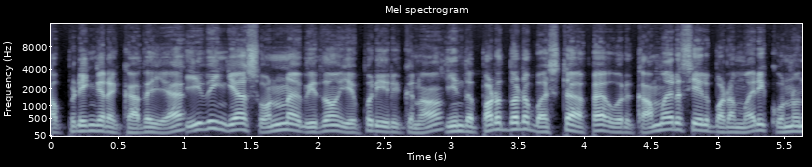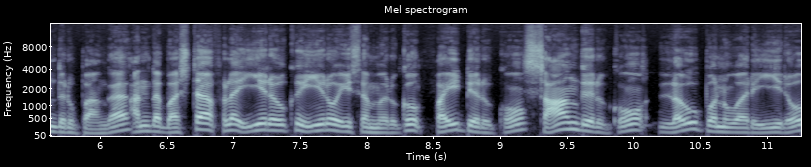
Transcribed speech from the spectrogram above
அப்படிங்கிற கதைய இவங்க சொன்ன விதம் எப்படி இருக்குன்னா இந்த படத்தோட பஸ் ஸ்டாப்பை ஒரு கமர்ஷியல் படம் மாதிரி கொண்டு வந்திருப்பாங்க. அந்த பஸ் ஸ்டாப்ல ஹீரோவுக்கு ஹீரோயிசம் இருக்கும் ஃபைட் இருக்கும் சாங் இருக்கும் லவ் பண்ணுவார் ஹீரோ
